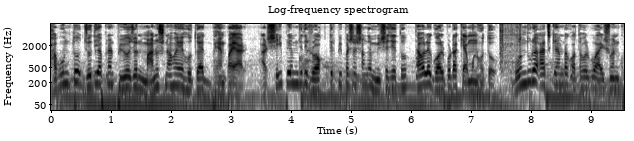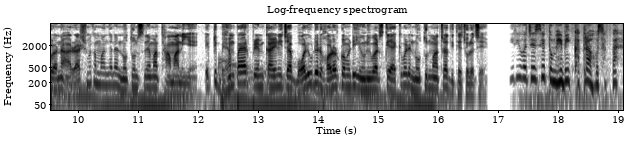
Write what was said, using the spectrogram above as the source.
ভাবুন তো যদি আপনার প্রিয়জন মানুষ না হয়ে হতো এক ভ্যাম্পায়ার আর সেই প্রেম যদি রক্তের পিপাসার সঙ্গে মিশে যেত তাহলে গল্পটা কেমন হতো বন্ধুরা আজকে আমরা কথা বলবো আয়ুষ্মান খুরানা আর রাশ্মিকা মান্দানের নতুন সিনেমা থামা নিয়ে একটি ভ্যাম্পায়ার প্রেম কাহিনী যা বলিউডের হরর কমেডি ইউনিভার্সকে একেবারে নতুন মাত্রা দিতে চলেছে मेरी वजह से तुम्हें भी खतरा हो सकता है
